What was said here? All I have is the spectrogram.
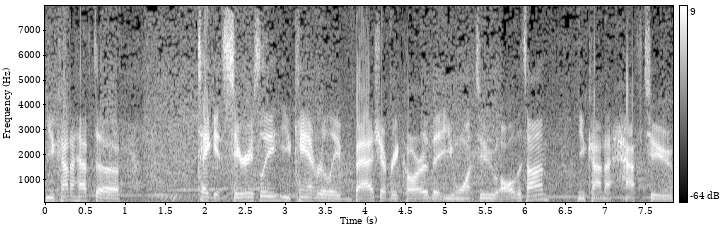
you kind of have to take it seriously. You can't really bash every car that you want to all the time. You kind of have to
